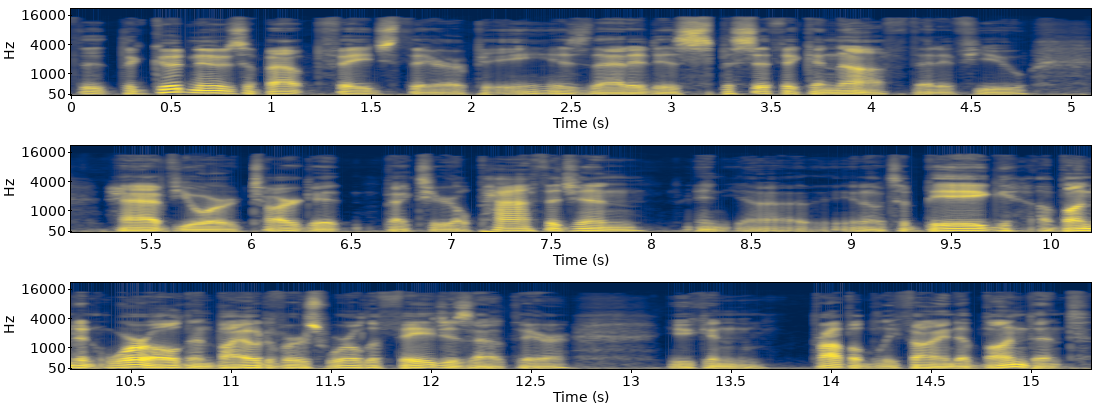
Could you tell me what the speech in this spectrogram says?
the, the good news about phage therapy is that it is specific enough that if you have your target bacterial pathogen, and uh, you know it's a big, abundant world and biodiverse world of phages out there, you can probably find abundant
